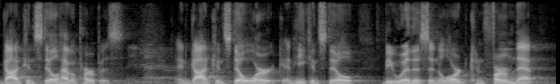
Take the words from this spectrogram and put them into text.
God can still have a purpose. Amen. And God can still work and He can still be with us. And the Lord confirmed that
